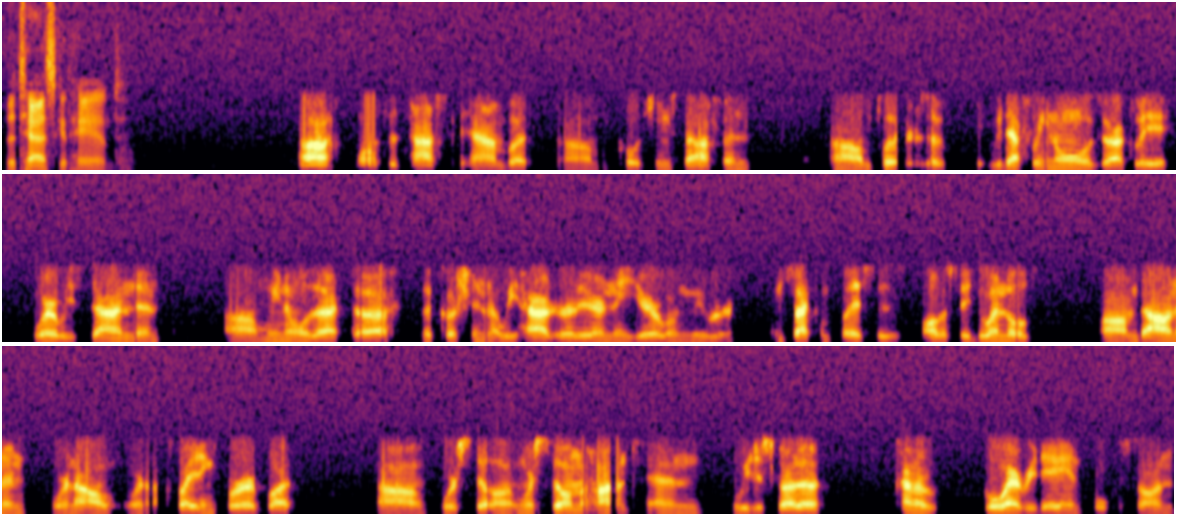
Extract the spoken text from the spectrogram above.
the task at hand? Uh, well, it's a task at hand, but um, coaching staff and um, players have we definitely know exactly where we stand, and um, we know that uh, the cushion that we had earlier in the year when we were in second place is obviously dwindled um, down, and we're now we're not fighting for it, but uh, we're still we're still in the hunt, and we just gotta kind of go every day and focus on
